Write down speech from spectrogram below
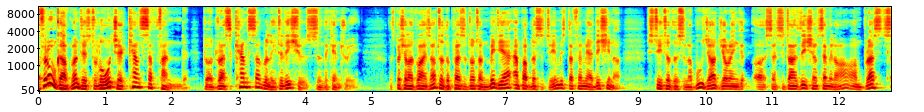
The federal government is to launch a cancer fund to address cancer-related issues in the country. The special advisor to the president on media and publicity, Mr. Femi Adesina, stated this in Abuja during a sensitization seminar on breasts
